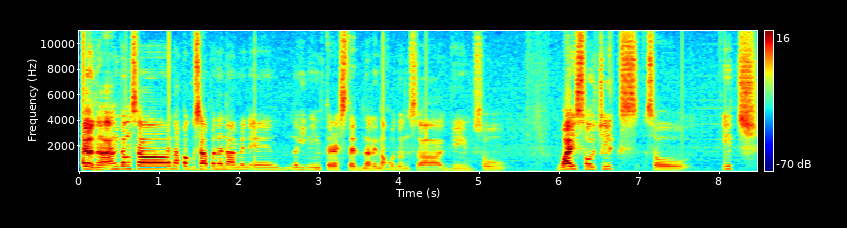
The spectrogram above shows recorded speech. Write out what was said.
ayun, ha, hanggang sa napag-usapan na namin and naging interested na rin ako dun sa game. So why Soul Chicks? So each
